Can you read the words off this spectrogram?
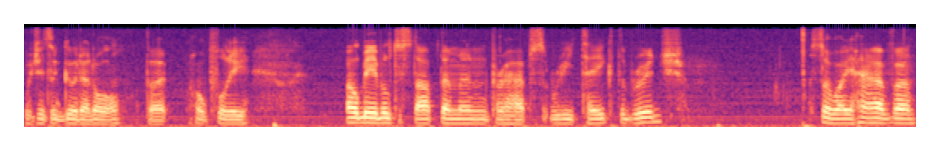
which isn't good at all. But hopefully, I'll be able to stop them and perhaps retake the bridge. So I have a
